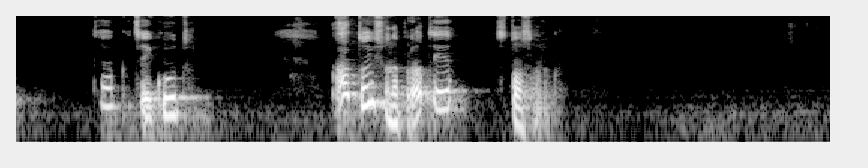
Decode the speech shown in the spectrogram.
Так, цей кут. А той, що напроти, 140.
